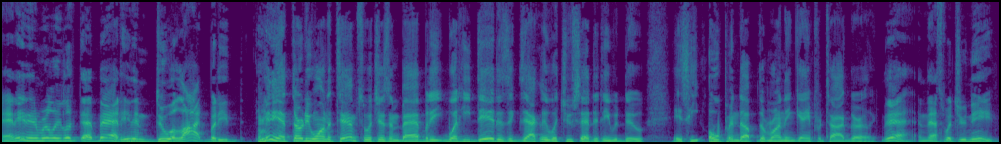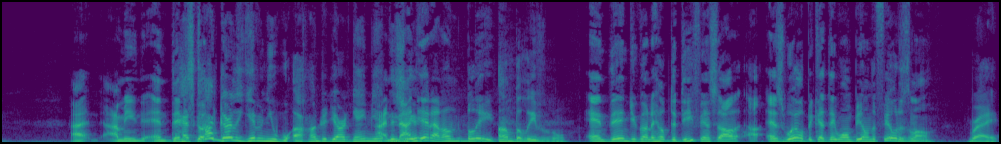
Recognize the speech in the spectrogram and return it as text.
And he didn't really look that bad. He didn't do a lot, but he. I mean, he had 31 attempts, which isn't bad. But he, what he did is exactly what you said that he would do. Is he opened up the running game for Todd Gurley? yeah, and that's what you need. I, I mean, and then Has Todd Gurley given you a hundred yard game yet Uh, this not year? yet. I don't believe. Unbelievable. And then you're going to help the defense all, uh, as well because they won't be on the field as long. Right.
